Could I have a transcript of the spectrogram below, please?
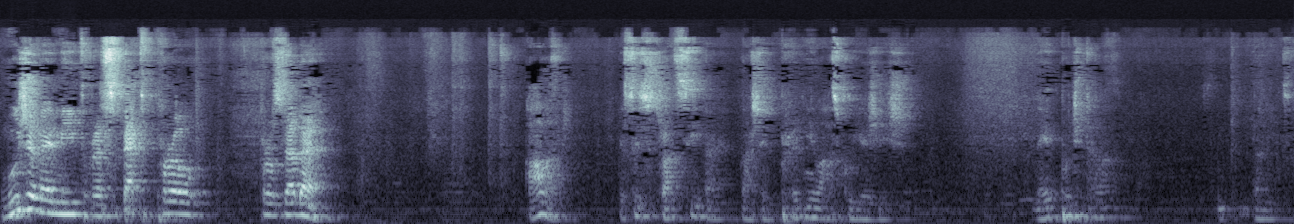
Můžeme mít respekt pro, pro sebe. Ale jestli ztracíme naše první lásku Ježíš, nepočítá na nic.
